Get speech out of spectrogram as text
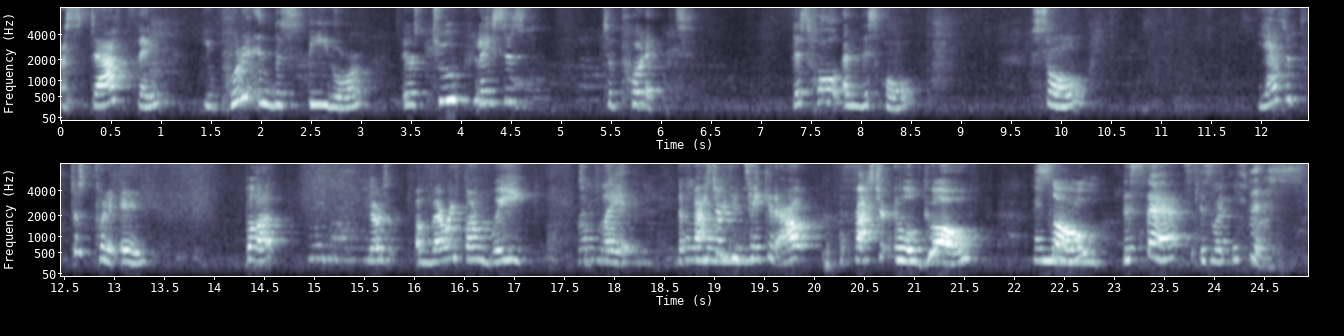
a staff thing. You put it in the speedor. There's two places to put it. This hole and this hole. So, you have to just put it in. But, there's a very fun way to play it. The faster you take it out, the faster it will go. So, the set is like this.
